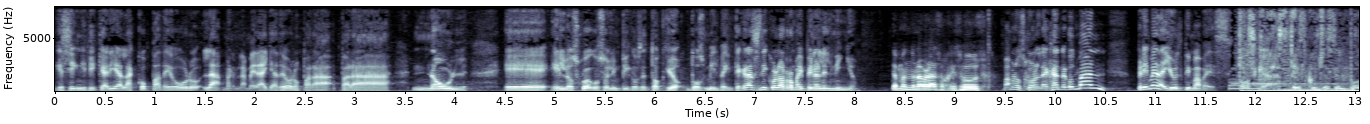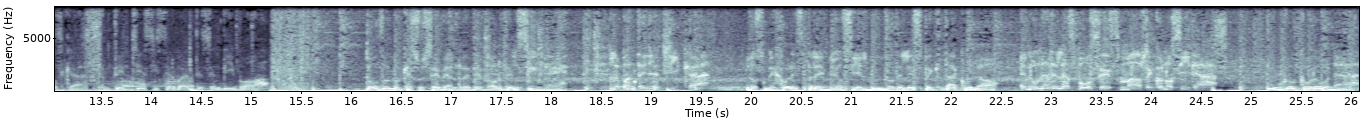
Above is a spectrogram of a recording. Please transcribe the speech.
que significaría la Copa de Oro, la, la medalla de oro para, para Noel eh, en los Juegos Olímpicos de Tokio 2020. Gracias, Nicolás Roma y Pinal el Niño. Te mando un abrazo, Jesús. Vámonos con Alejandra Guzmán, primera y última vez. Podcast. Escuchas el podcast de Jesse Cervantes en vivo. Todo lo que sucede alrededor del cine. La pantalla chica. Los mejores premios y el mundo del espectáculo. En una de las voces más reconocidas. Hugo Corona.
